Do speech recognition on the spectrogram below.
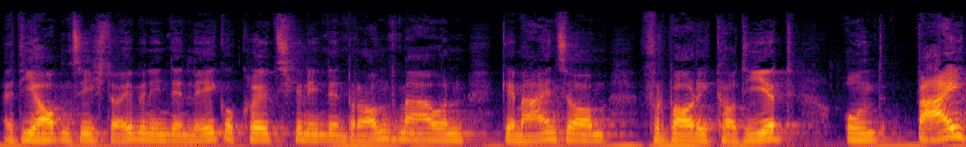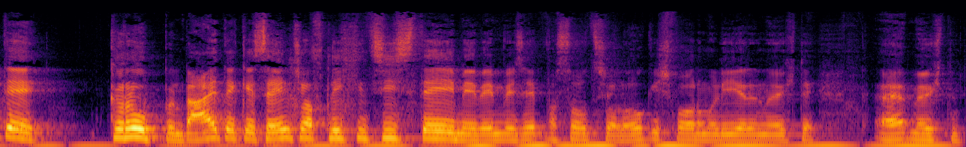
Äh, die haben sich da eben in den Lego-Klötzchen, in den Brandmauern gemeinsam verbarrikadiert. Und beide Gruppen, beide gesellschaftlichen Systeme, wenn wir es etwas soziologisch formulieren möchte, äh, möchten,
